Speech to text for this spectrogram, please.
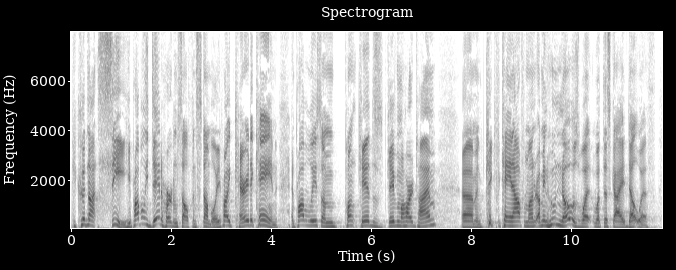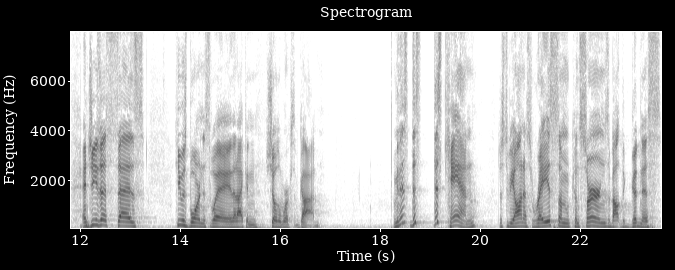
He could not see. He probably did hurt himself and stumble. He probably carried a cane, and probably some punk kids gave him a hard time um, and kicked the cane out from under. I mean, who knows what, what this guy dealt with? And Jesus says, He was born this way that I can show the works of God. I mean, this, this, this can, just to be honest, raise some concerns about the goodness,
